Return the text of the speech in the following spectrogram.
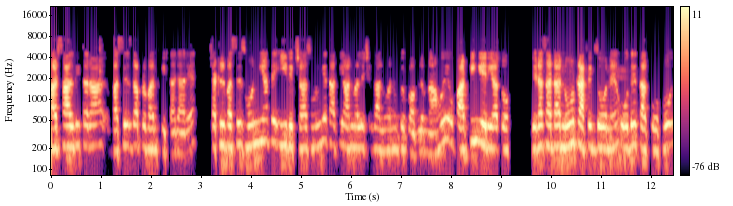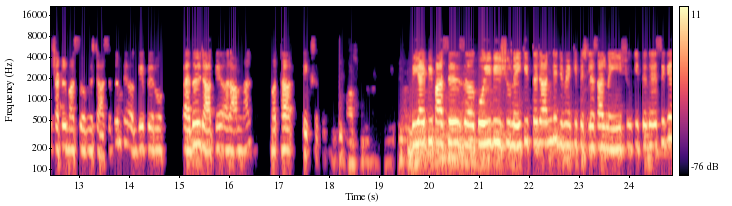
ਹਰ ਸਾਲ ਦੀ ਤਰ੍ਹਾਂ ਬੱਸਿਸ ਦਾ ਪ੍ਰਬੰਧ ਕੀਤਾ ਜਾ ਰਿਹਾ ਹੈ। ਸ਼ਟਲ ਬੱਸਿਸ ਹੋਣਗੀਆਂ ਤੇ ਈ ਰਿਕਸ਼ਾਸ ਹੋਣਗੇ ਤਾਂ ਕਿ ਆਉਣ ਵਾਲੇ ਸ਼ਰਧਾਲੂਆਂ ਨੂੰ ਕੋਈ ਪ੍ਰੋਬਲਮ ਨਾ ਹੋਏ। ਉਹ ਪਾਰਕਿੰਗ ਏਰੀਆ ਤੋਂ ਜਿਹੜਾ ਸਾਡਾ ਨੋ ਟ੍ਰੈਫਿਕ ਜ਼ੋਨ ਹੈ, ਉਹਦੇ ਤੱਕ ਉਹ ਸ਼ਟਲ ਬੱਸ ਸਰਵਿਸ ਜਾ ਸਕਣ ਤੇ ਅੱਗੇ ਫਿਰ ਉਹ ਪੈਦਲ ਜਾ ਕੇ ਆਰਾਮ ਨਾਲ ਮੱਥਾ ਟੇਕ ਸਕਣ। ਵੀਆਈਪੀ ਪਾਸਿਸ ਕੋਈ ਵੀ ਇਸ਼ੂ ਨਹੀਂ ਕੀਤੇ ਜਾਣਗੇ, ਜਿਵੇਂ ਕਿ ਪਿਛਲੇ ਸਾਲ ਨਹੀਂ ਇਸ਼ੂ ਕੀਤੇ ਗਏ ਸੀਗੇ।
